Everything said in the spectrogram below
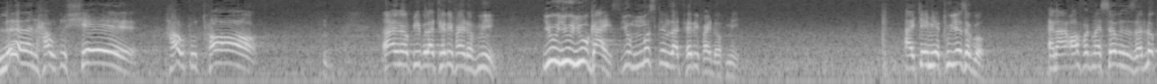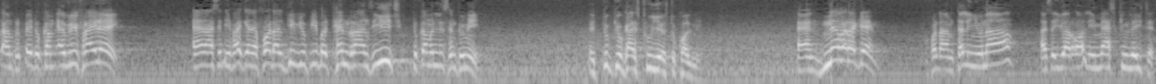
learn how to share, how to talk. I know people are terrified of me. You, you, you guys, you Muslims are terrified of me. I came here two years ago and I offered my services. I said, look, I'm prepared to come every Friday. And I said, if I can afford, I'll give you people 10 rands each to come and listen to me. It took you guys two years to call me. And never again. What I'm telling you now, I say you are all emasculated,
